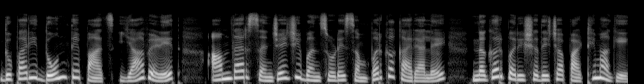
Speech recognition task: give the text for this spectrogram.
दुपारी दोन ते पाच या वेळेत आमदार संजयजी बनसोडे संपर्क कार्यालय नगर परिषदेच्या पाठीमागे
